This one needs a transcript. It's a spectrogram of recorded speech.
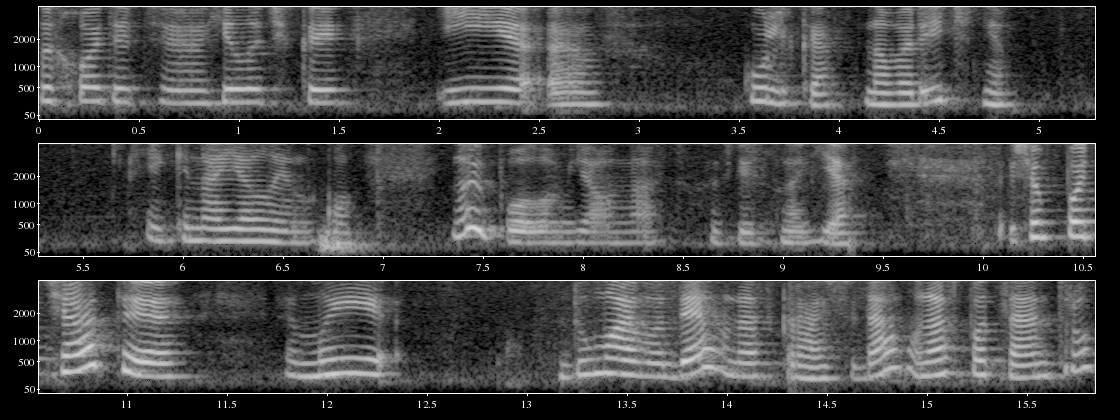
виходять е, гілочки і кульки новорічні, які на ялинку. Ну і полум'я у нас, звісно, є. Щоб почати, ми думаємо, де у нас краще. Да? У нас по центру.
